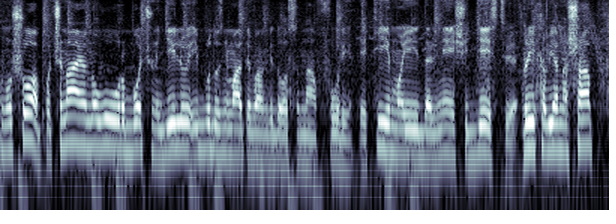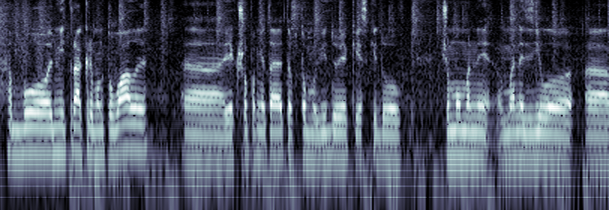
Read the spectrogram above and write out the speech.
Ну що, починаю нову робочу неділю і буду знімати вам відоси на фурі. Які мої дальніші дійства. Приїхав я на шап, бо мій трак ремонтували. Е, якщо пам'ятаєте в тому відео, яке я скидував, чому мене, в мене з'їло е,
